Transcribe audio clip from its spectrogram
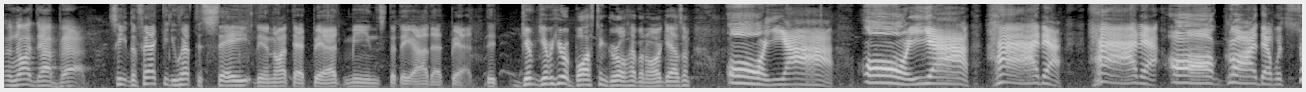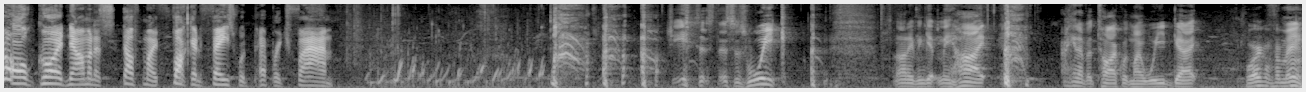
They're not that bad. See, the fact that you have to say they're not that bad means that they are that bad. They, you, ever, you ever hear a Boston girl have an orgasm? Oh, yeah. Oh, yeah. Harder. Harder. Oh, God, that was so good. Now I'm going to stuff my fucking face with Pepperidge Farm. Jesus, this is weak. It's not even getting me high. I can have a talk with my weed guy. It's working for me.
